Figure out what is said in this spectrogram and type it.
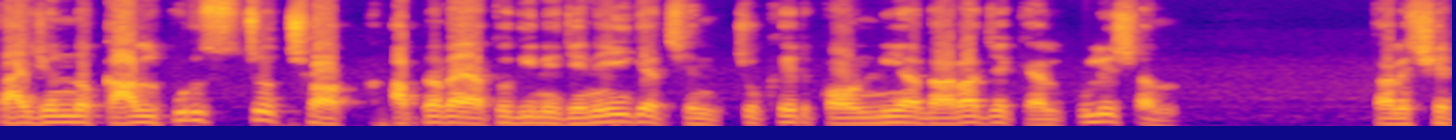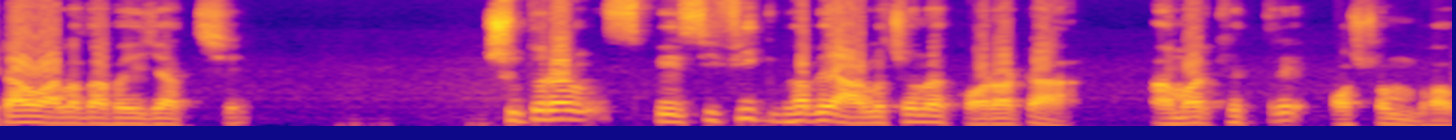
তাই জন্য কালপুরুষ ছক আপনারা এতদিনে জেনেই গেছেন, চোখের কর্নিয়া দ্বারা যে ক্যালকুলেশন তাহলে সেটাও আলাদা হয়ে যাচ্ছে। সুতরাং স্পেসিফিকভাবে আলোচনা করাটা আমার ক্ষেত্রে অসম্ভব।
